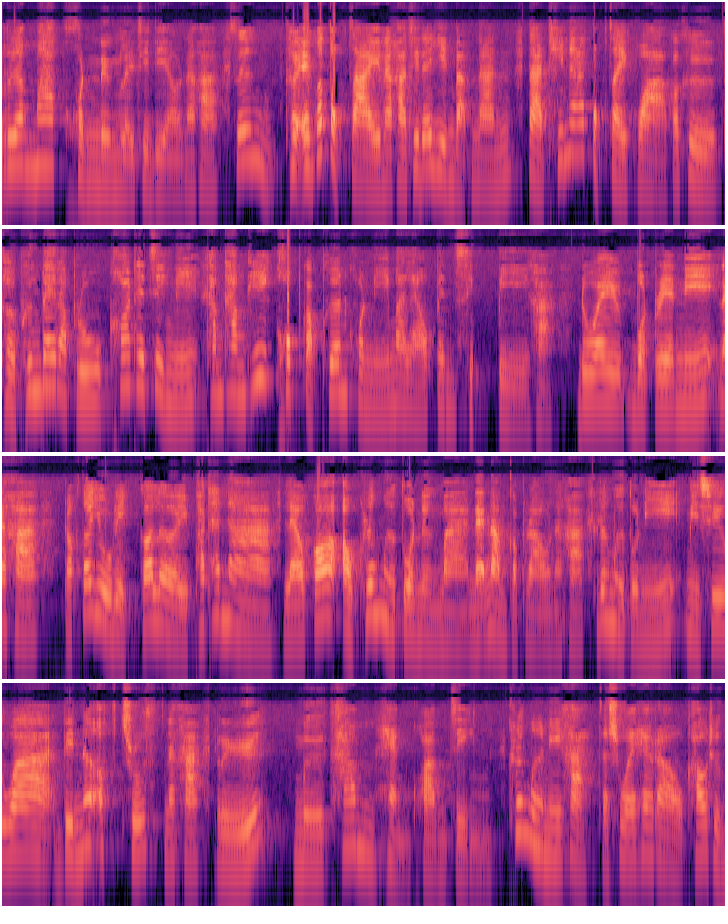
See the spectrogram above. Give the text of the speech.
เรื่องมากคนหนึ่งเลยทีเดียวนะคะ ซึ่งเธอเองก็ตกใจนะคะที่ได้ยินแบบนั้น แต่ที่น่าตกใจกว่าก็คือ เธอเพิ่งได้รับรู้ข้อเท็จจริงนี้ ทั้งๆทที่คบกับเพื่อนคนนี้มาแล้วเป็น 10 ปีค่ะ ด้วยบทเรียนนี้นะคะ ดรยูริกก็เลยพัฒนาแล้วก็เอาเครื่องมือตัวหนึ่งมาแนะนำกับเรานะคะ เครื่องมือตัวนี้มีชื่อว่า Dinner of Truth นะคะ หรือมือค่ำแห่งความจริง เครื่องมือนี้ค่ะ จะช่วยให้เราเข้าถึง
